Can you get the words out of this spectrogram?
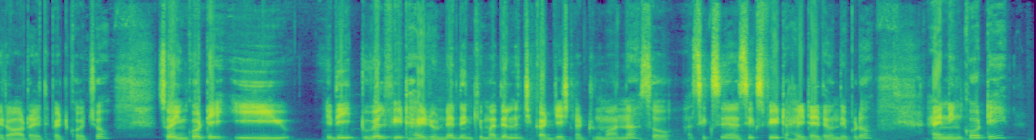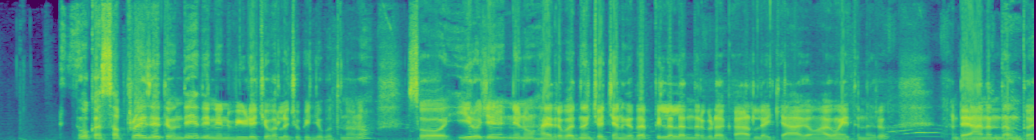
మీరు ఆర్డర్ అయితే పెట్టుకోవచ్చు. సో ఇంకోటి ఈ ఇది ట్వెల్వ్ ఫీట్ హైట్ ఉండే దీనికి మధ్యలో నుంచి కట్ చేసినట్టు మా అన్న. So six six feet height అయితే ఉంది ఇప్పుడు. అండ్ ఇంకోటి ఒక సర్ప్రైజ్ అయితే ఉంది అది నేను వీడియో చివరిలో చూపించబోతున్నాను. సో ఈరోజే నేను హైదరాబాద్ నుంచి వచ్చాను కదా పిల్లలందరూ కూడా కార్లో ఎక్కి ఆగం ఆగం అవుతున్నారు. అంటే ఆనందంతో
